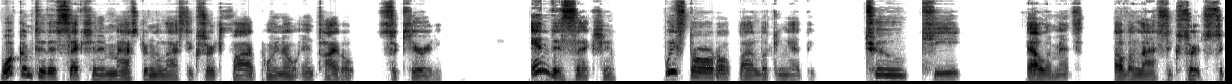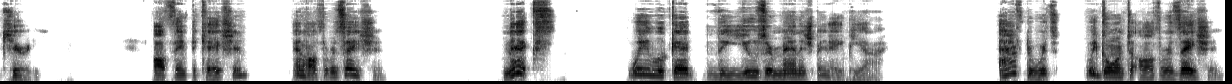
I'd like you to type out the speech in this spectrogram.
Welcome to this section in Mastering Elasticsearch 5.0 entitled Security. In this section, we start off by looking at the two key elements of Elasticsearch security, authentication and authorization. Next, we look at the User Management API. Afterwards, we go into authorization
